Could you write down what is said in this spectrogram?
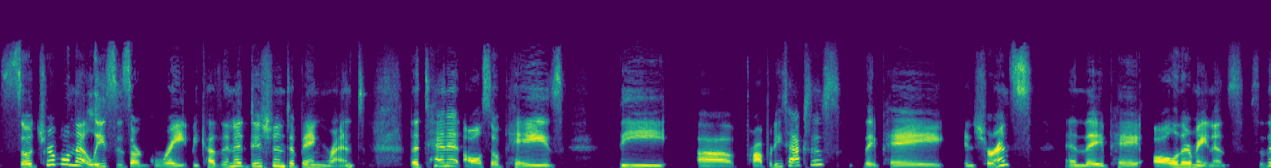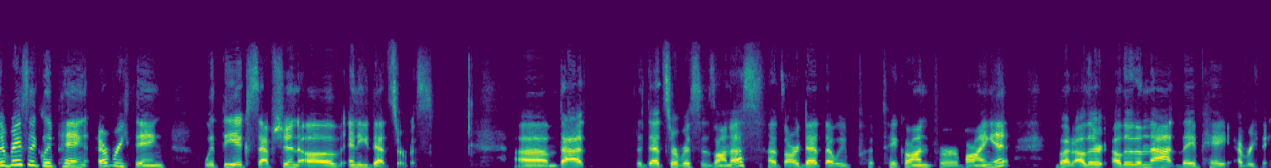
so triple net leases are great because in addition to paying rent, the tenant also pays the uh, property taxes, they pay insurance, and they pay all of their maintenance. So they're basically paying everything with the exception of any debt service. Um, that the debt service is on us. That's our debt that we put, take on for buying it. But other other than that, they pay everything.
